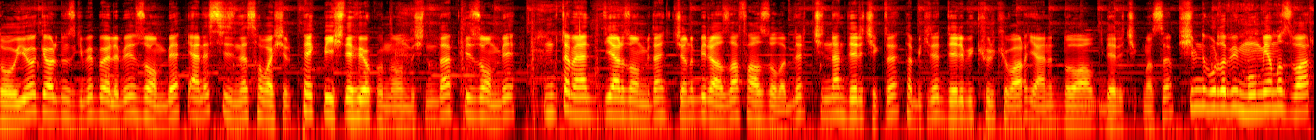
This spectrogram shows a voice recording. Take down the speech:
doğuyor. Gördüğünüz gibi böyle bir zombi. Yani sizinle savaşır. Pek bir işlevi yok onun, onun dışında. Bir zombi. Muhtemelen diğer zombiden canı biraz daha fazla olabilir. Çin'den deri çıktı. Tabii ki de deri bir kürkü var. Yani doğal deri çıkması. Şimdi burada bir mumyamız var.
